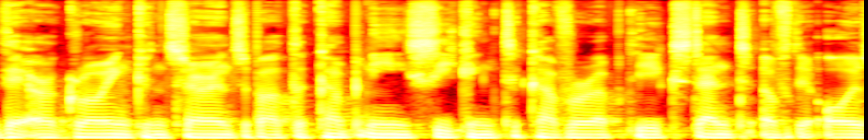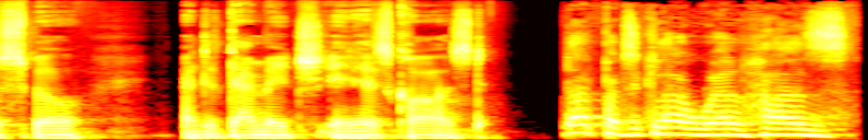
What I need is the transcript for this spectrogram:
there are growing concerns about the company seeking to cover up the extent of the oil spill and the damage it has caused. That particular well has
